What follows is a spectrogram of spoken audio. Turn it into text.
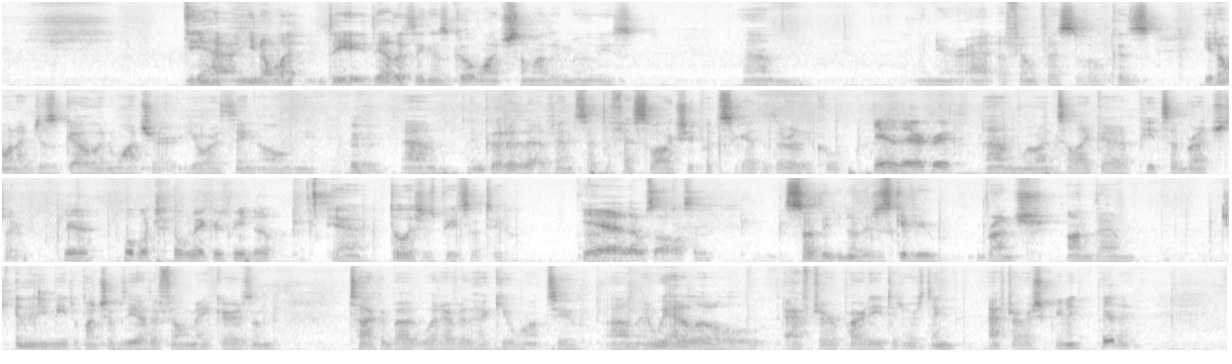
Yeah, you know what? The the other thing is go watch some other movies. Um, when you're at a film festival, because you don't want to just go and watch your, your thing only. Mm-hmm. Um, and go to the events that the festival actually puts together. They're really cool. Yeah, they're great. Um, we went to like a pizza brunch thing. Yeah, a whole bunch of filmmakers meeting up. Yeah, delicious pizza too. Yeah, Um, that was awesome. so that you know they just give you brunch on them, and then you meet a bunch of the other filmmakers and talk about whatever the heck you want to. Um, and we had a little after party dinner thing after our screening that Yep. night.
